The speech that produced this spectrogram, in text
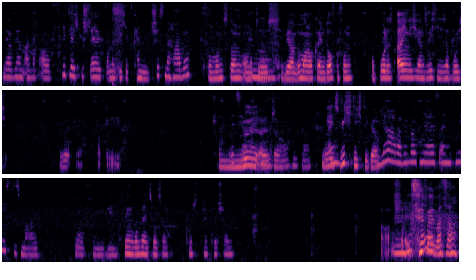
ja, wir haben einfach auf friedlich gestellt, damit ich jetzt keinen Schiss mehr habe. Vor Monstern und Genau. es, wir haben immer noch kein Dorf gefunden. Obwohl das eigentlich ganz wichtig ist, obwohl ich. So, ja, fuck ey. Schon Ist ja Müll, eigentlich Alter. Nee, ist Eigentlich- wichtig, Digga. Ja, aber wir wollten ja erst eigentlich nächstes Mal Dorf finden. Spring runter ins Wasser. Kommst keinen Falsch haben. Ah, scheiße. Vollwasser.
